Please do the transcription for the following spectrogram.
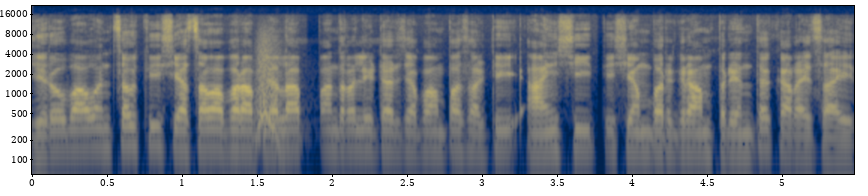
झिरो बावन्न चौतीस याचा वापर आपल्याला पंधरा लिटरच्या पंपासाठी ऐंशी ते शंभर ग्रामपर्यंत करायचा आहे.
